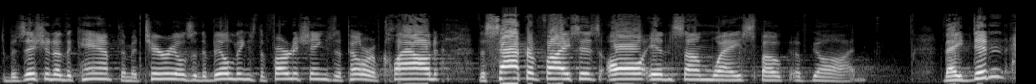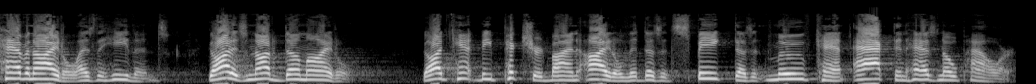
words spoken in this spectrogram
the position of the camp, the materials of the buildings, the furnishings, the pillar of cloud, the sacrifices, all in some way spoke of God. They didn't have an idol as the heathens. God is not a dumb idol. God can't be pictured by an idol that doesn't speak, doesn't move, can't act, and has no power.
